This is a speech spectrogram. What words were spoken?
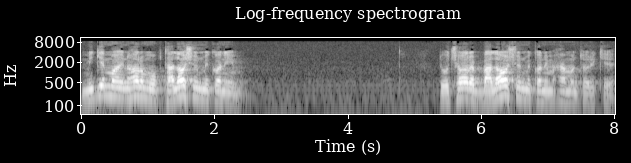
میگه ما اینها رو مبتلاشون می‌کنیم. دوچار بلاشون می‌کنیم همونطوری که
